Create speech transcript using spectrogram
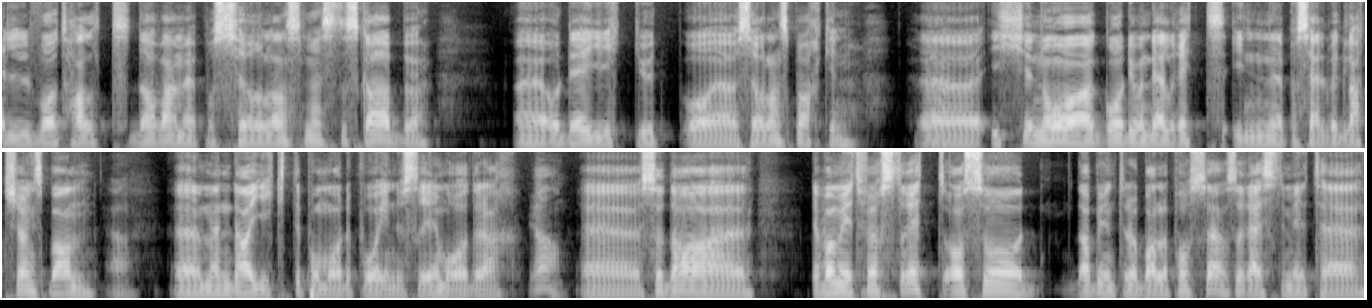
elleve og et halvt. Da var jeg med på Sørlandsmesterskapet. Uh, og det gikk ut på uh, Sørlandsparken. Eh, ikke nå går det jo en del ritt inne på selve glattkjøringsbanen, Ja. men da gikk det på en måte på industriområdet der. ja. Så da Det var mitt første ritt, og så da begynte det å balle på seg, og så reiste vi til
